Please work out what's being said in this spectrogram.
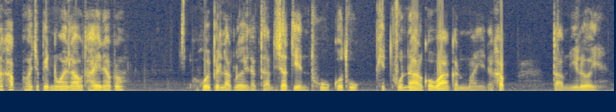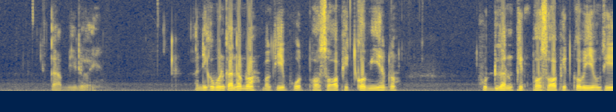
นะครับไม่ว่าจะเป็นน่วยเราวไทยนะครับเนาะโพยเป็นหลักเลยหลักฐานที่ชัดเจนถูกก็ถูกผิดคนหน้าก็ว่ากันใหม่นะครับ ตามนี้เลย ตามนี้เลย อันนี้ก็เหมือนกันครับเนาะบางทีพูดพศผิดก็มีครับเนาะพูดเดือนผิดพศผิดก็มีบางที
